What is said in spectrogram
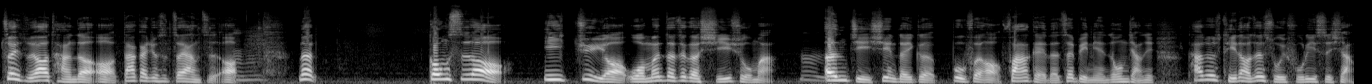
最主要谈的哦大概就是这样子哦。那公司哦依据哦我们的这个习俗嘛，恩给性的一个部分哦发给的这笔年终奖金，他就是提到这属于福利事项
